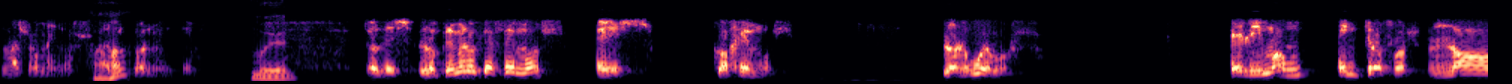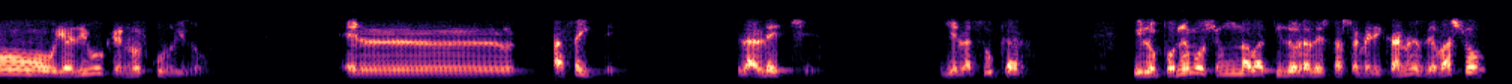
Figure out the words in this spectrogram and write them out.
más o menos, Ajá. habitualmente. Muy bien. Entonces, lo primero que hacemos es, cogemos los huevos, el limón en trozos, no, ya digo que no escurrido, el aceite, la leche y el azúcar y lo ponemos en una batidora de estas americanas de vaso,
